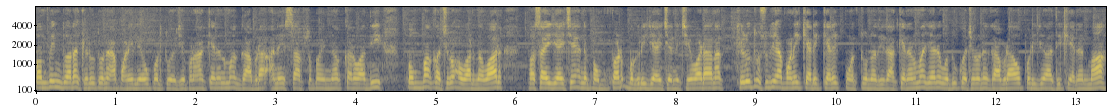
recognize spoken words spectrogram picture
પમ્પિંગ દ્વારા ખેડૂતોને આ પાણી લેવું પડતું હોય છે, પણ આ કેનાલમાં ગાબડા અને સાફ સફાઈ ન કરવાથી પંપમાં કચરો અવારનવાર ફસાઈ જાય છે અને પંપ પણ બગડી જાય છે. અને છેવાડાના ખેડૂતો સુધી આ પાણી ક્યારેક ક્યારેક પહોંચતું નથી. આ કેનાલમાં જ્યારે વધુ કચરો અને ગાબડાઓ પડી જવાથી કેનલમાં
